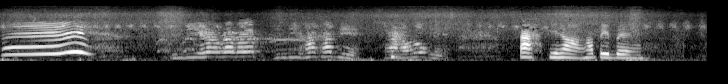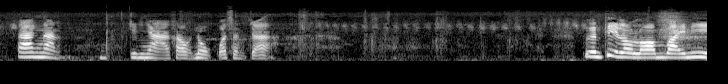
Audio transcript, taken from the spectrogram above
เฮ้ยยินดีครับครับยินดีครับครับนี่หาเขานกนี่ไป่ะพี่น้องเขาไปเบิงสร้างนั่น กินหญ้าเขานกว่าสันจ้า พื้นที่เราล้อมไว้นี่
